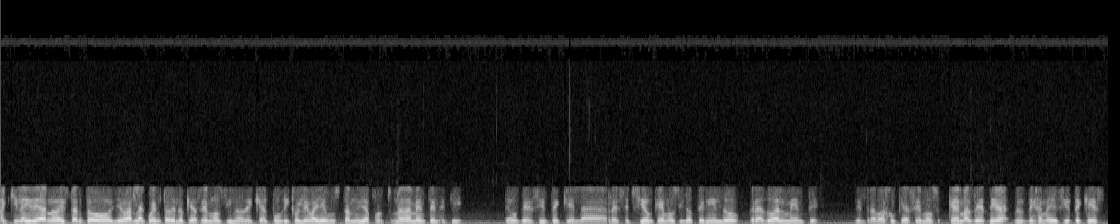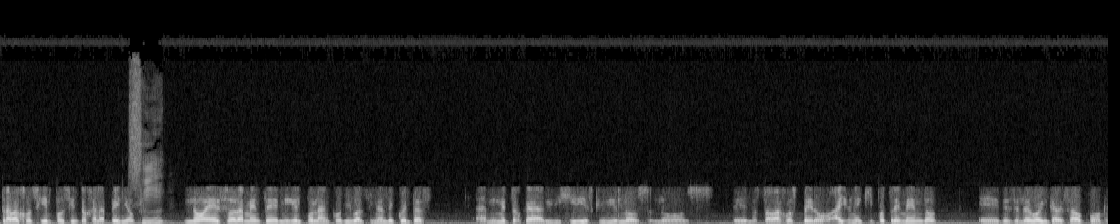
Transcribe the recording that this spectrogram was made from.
aquí la idea no es tanto llevar la cuenta de lo que hacemos, sino de que al público le vaya gustando y afortunadamente, Leti, tengo que decirte que la recepción que hemos ido teniendo gradualmente del trabajo que hacemos, que además de, déjame decirte que es trabajo 100% jalapeño, ¿Sí? No es solamente Miguel Polanco, digo, al final de cuentas a mí me toca dirigir y escribir los los eh, los trabajos, pero hay un equipo tremendo, eh, desde luego encabezado por,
